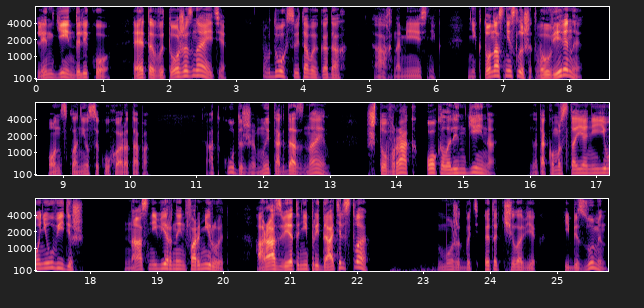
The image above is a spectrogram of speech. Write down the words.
«Ленгейн далеко. Это вы тоже знаете?» «В двух световых годах». «Ах, наместник, никто нас не слышит, вы уверены?» Он склонился к уху Аратапа. «Откуда же мы тогда знаем, что враг около Лингейна? На таком расстоянии его не увидишь. Нас неверно информируют. А разве это не предательство?» «Может быть, этот человек и безумен,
